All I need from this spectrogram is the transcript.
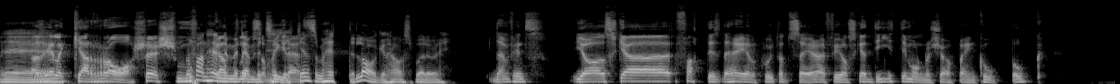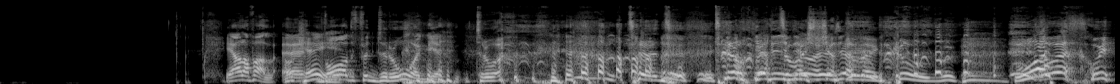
Eh, Alltså hela garaget är smockat vad fan hände med den liksom, butiken gräs. som hette Lagerhouse by the way? Den finns. Jag ska faktiskt, det här är helt sjukt att du säger det här, för jag ska dit imorgon och köpa en kokbok. I alla fall, Okej. eh, vad för drog tror tror att de har köpt? Ja, men skit,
